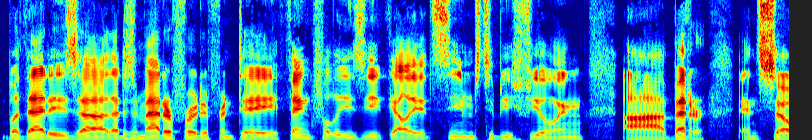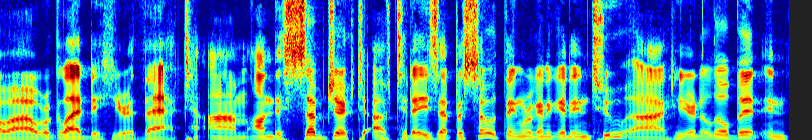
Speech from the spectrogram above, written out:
but that is uh, that is a matter for a different day thankfully, Zeke Elliott seems to be feeling uh, better. And so uh, we're glad to hear that. Um, on the subject of today's episode, thing we're going to get into uh, here in a little bit. And,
